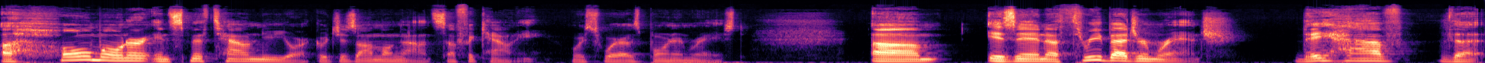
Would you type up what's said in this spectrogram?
A homeowner in Smithtown, New York, which is on Long Island, Suffolk County, which is where I was born and raised, um, is in a three bedroom ranch. They have the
